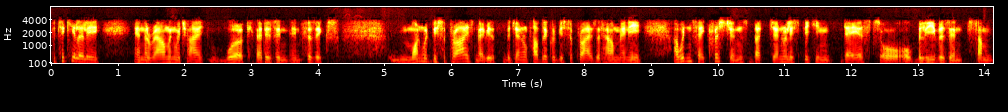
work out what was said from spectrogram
particularly in the realm in which I work, that is in, in physics, one would be surprised, maybe the general public would be surprised at how many, I wouldn't say Christians, but generally speaking, deists or, or believers in some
